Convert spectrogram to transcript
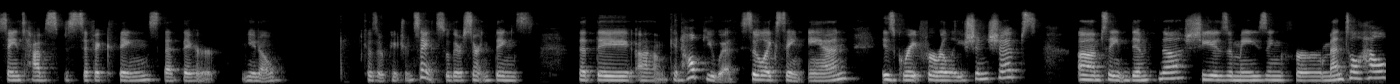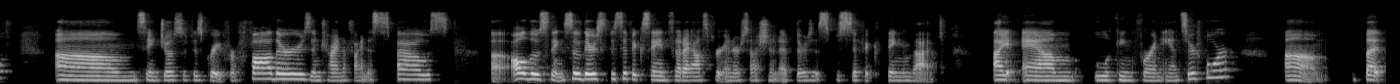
saints have specific things that they're, you know, because they're patron saints. So there's certain things that they um, can help you with. So like Saint Anne is great for relationships. Um, Saint Dymphna, she is amazing for mental health. Um, Saint Joseph is great for fathers and trying to find a spouse. Uh, all those things. So there's specific saints that I ask for intercession if there's a specific thing that I am looking for an answer for. Um, but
